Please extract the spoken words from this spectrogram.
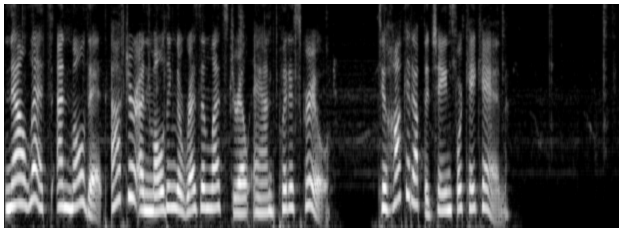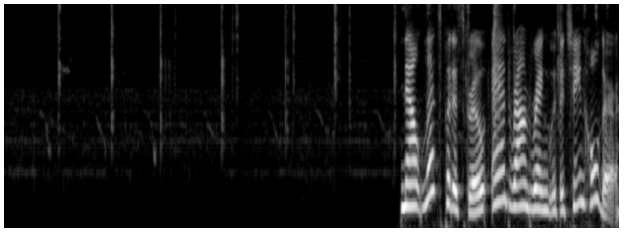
Now let's unmold it. After unmolding the resin, let's drill and put a screw to hook it up the chain for cake in. Now let's put a screw and round ring with a chain holder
